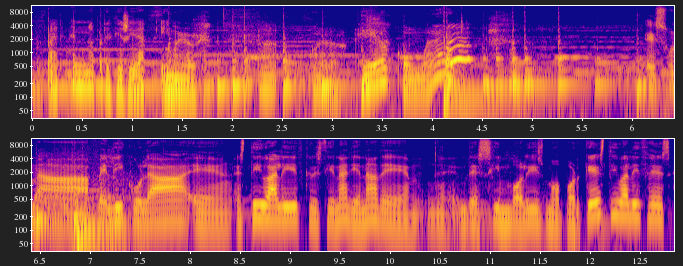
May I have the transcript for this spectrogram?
me parecen una preciosidad y me los, me los quiero comer. Es una película, eh, Estíbaliz, Cristina, llena de, de- de simbolismo. ¿Por qué Estíbaliz es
